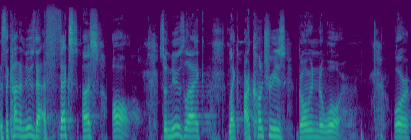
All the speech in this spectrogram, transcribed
It's the kind of news that affects us all. So news like like our country's going to war or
